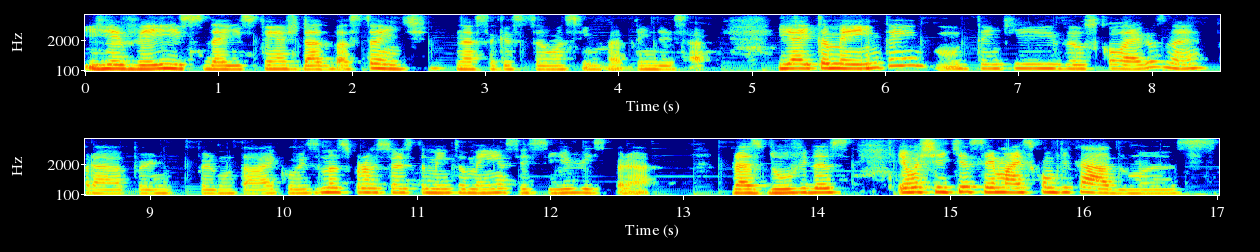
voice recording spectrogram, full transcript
e rever isso. Daí isso tem ajudado bastante nessa questão, assim, para aprender, sabe? E aí também tem, tem que ver os colegas, né, para per- perguntar e coisas, mas os professores também também acessíveis para para as dúvidas. Eu achei que ia ser mais complicado, mas,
